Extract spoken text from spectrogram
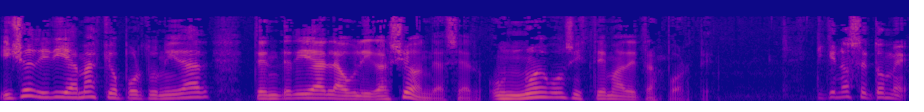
y yo diría más que oportunidad, tendría la obligación de hacer un nuevo sistema de transporte. Y que no se tome,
